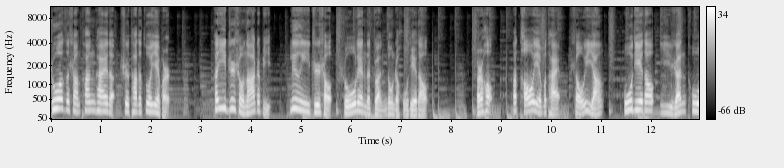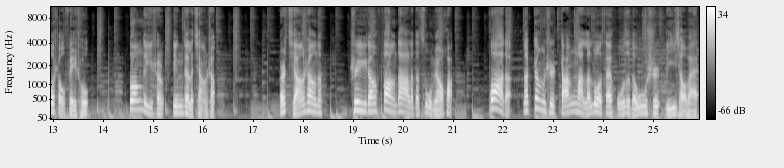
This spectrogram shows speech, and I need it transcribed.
桌子上摊开的是他的作业本，他一只手拿着笔，另一只手熟练地转动着蝴蝶刀，而后他头也不抬，手一扬，蝴蝶刀已然脱手飞出。咣的一声，钉在了墙上。而墙上呢，是一张放大了的素描画，画的那正是长满了络腮胡子的巫师李小白。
